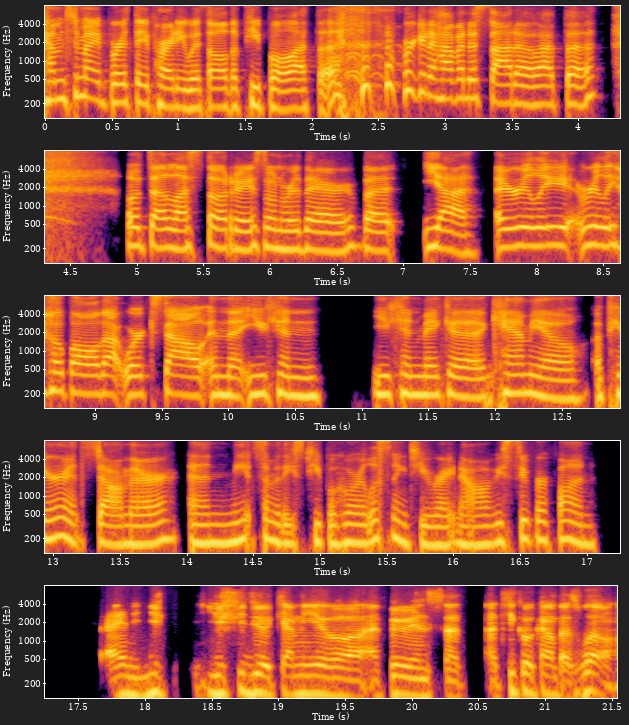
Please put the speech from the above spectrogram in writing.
Come to my birthday party with all the people at the, we're going to have an asado at the Hotel Las Torres when we're there. But yeah, I really, really hope all that works out and that you can you can make a cameo appearance down there and meet some of these people who are listening to you right now. It'd be super fun. And you, you should do a cameo appearance at, at Camp as well.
